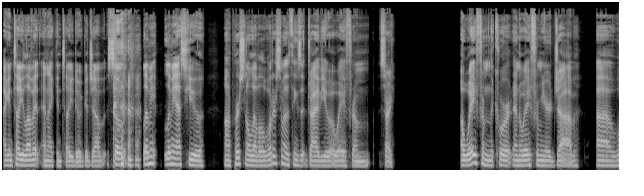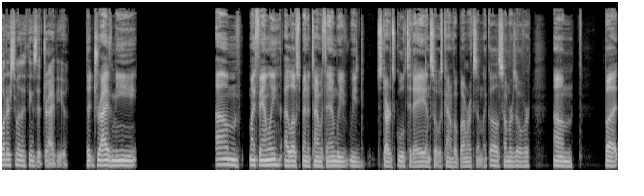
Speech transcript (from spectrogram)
I can tell you love it, and I can tell you do a good job. So let me let me ask you on a personal level, what are some of the things that drive you away from sorry, away from the court and away from your job? Uh, what are some of the things that drive you? that drive me um my family i love spending time with them we we started school today and so it was kind of a bummer because i'm like oh summer's over um but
